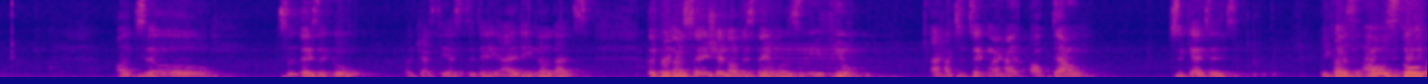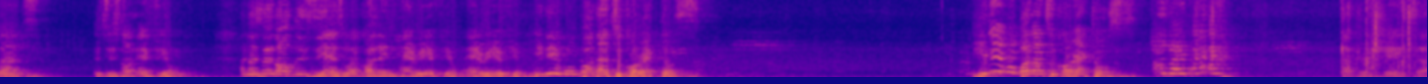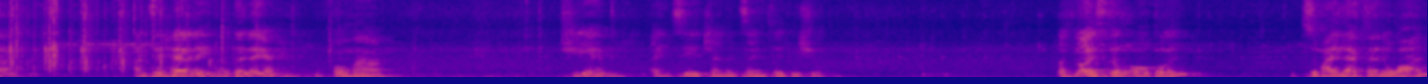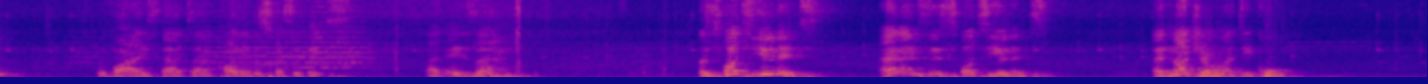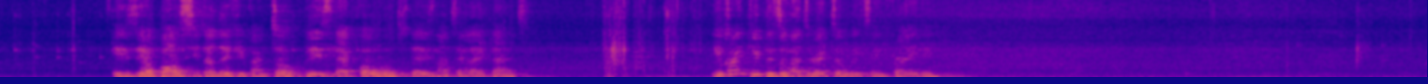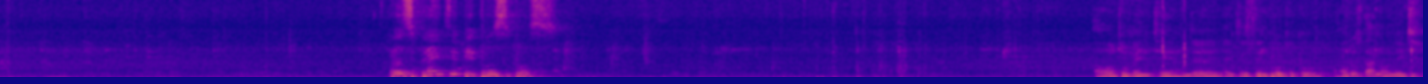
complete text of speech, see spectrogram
Until two days ago, or just yesterday, I didn't know that the pronunciation of his name was Effium. I had to take my hand up down to get it because I was told that it is not Effium. And I said all these years we are calling Henry Effium, Henry Effium. He didn't even bother to correct us. He didn't even bother to correct us. I was like, ah, ah. I appreciate uh, Auntie Helen Adelaya, former GM Channel 10 Tejuosho. The floor is still open. To my left, anyone? Before I start uh, calling the specifics, that is uh, the sports unit, LNC sports unit. and Enojo Adiku is your boss. You don't know if you can talk. Please step forward. There is nothing like that. You can't keep the zonal director waiting Friday. He was plenty people's boss. I want to maintain the existing protocol. I want to stand on it.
